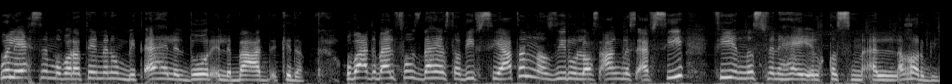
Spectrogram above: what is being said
واللي يحسم مباراتين منهم بيتأهل للدور اللي بعد كده. وبعد بقى الفوز ده هيستضيف سياتل نظيره لوس أنجلس أف سي في نصف نهائي القسم الغربي.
